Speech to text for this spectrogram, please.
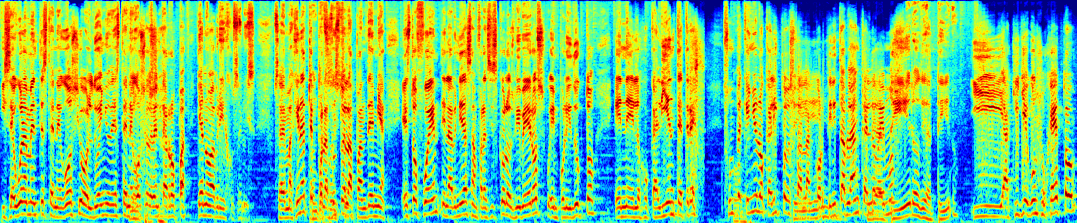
Y seguramente este negocio o el dueño de este negocio pues, de venta ya. de ropa ya no va a abrir, José Luis. O sea, imagínate ¿Dónde por el asunto de la pandemia. Esto fue en la avenida San Francisco de los Viveros, en Poliducto, en el Ojo Caliente 3. Es un pequeño localito, hasta la cortinita blanca, ahí lo de vemos. a tiro, de a tiro. Y aquí llegó un sujeto,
